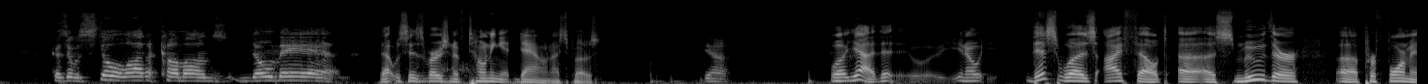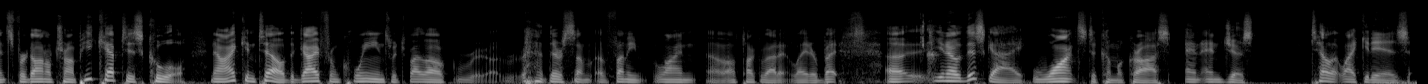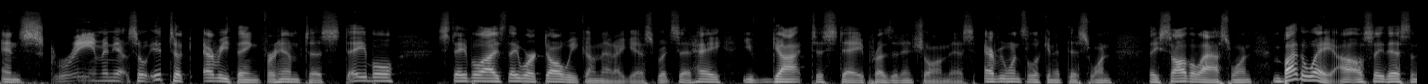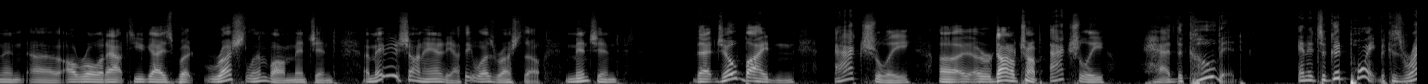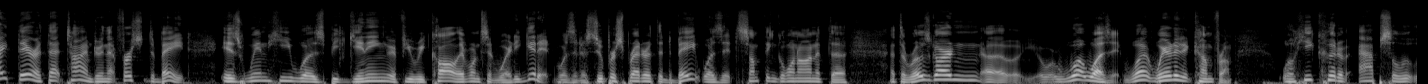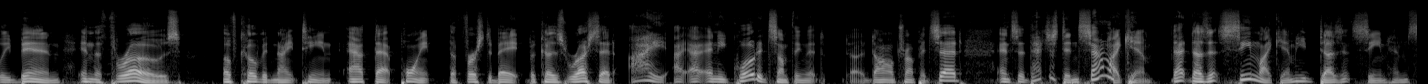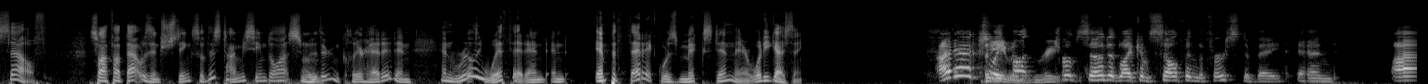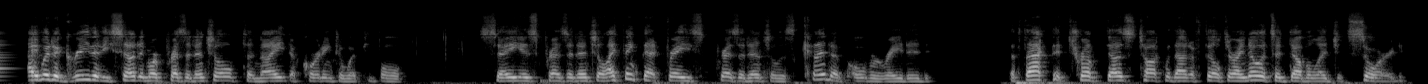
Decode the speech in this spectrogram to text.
because there was still a lot of come ons. No man. That was his version of toning it down, I suppose. Yeah. Well, yeah, th- you know, this was I felt a, a smoother uh, performance for Donald Trump. He kept his cool. Now I can tell the guy from Queens, which by the way, there's some a funny line. Uh, I'll talk about it later. But uh, you know, this guy wants to come across and and just tell it like it is and scream and yeah. So it took everything for him to stable stabilized. They worked all week on that, I guess, but said, hey, you've got to stay presidential on this. Everyone's looking at this one. They saw the last one. And by the way, I'll say this and then uh, I'll roll it out to you guys. But Rush Limbaugh mentioned, uh, maybe it was Sean Hannity, I think it was Rush, though, mentioned that Joe Biden actually, uh, or Donald Trump actually had the COVID. And it's a good point because right there at that time during that first debate is when he was beginning. If you recall, everyone said, "Where'd he get it? Was it a super spreader at the debate? Was it something going on at the at the Rose Garden? Uh, what was it? What where did it come from?" Well, he could have absolutely been in the throes of COVID nineteen at that point, the first debate, because Rush said, "I,", I, I and he quoted something that uh, Donald Trump had said and said that just didn't sound like him. That doesn't seem like him. He doesn't seem himself. So I thought that was interesting. So this time he seemed a lot smoother mm. and clear headed and and really with it and and empathetic was mixed in there. What do you guys think? I actually I thought Trump sounded like himself in the first debate, and I, I would agree that he sounded more presidential tonight, according to what people say is presidential. I think that phrase presidential is kind of overrated the fact that Trump does talk without a filter, I know it's a double edged sword,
